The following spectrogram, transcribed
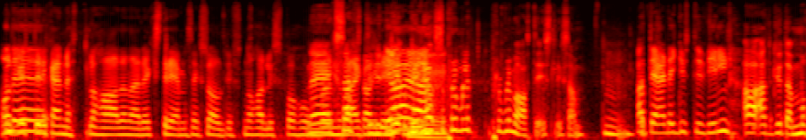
og Det- gutter ikke er nødt til å ha den der ekstreme seksualdriften og ha lyst på homoen hver det, gang jo de problematisk Ja, det. Liksom. Mm. At det er det gutter vil. At gutter må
